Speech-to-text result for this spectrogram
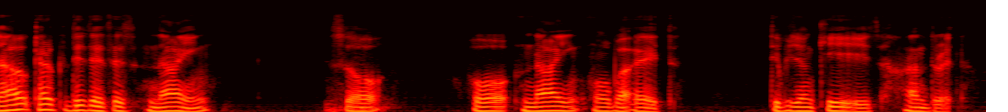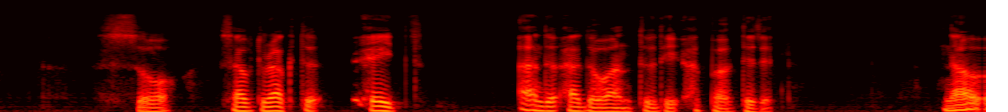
Now calc digit is 9, so for 9 over 8, division key is 100 so subtract 8 and add 1 to the upper digit. Now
